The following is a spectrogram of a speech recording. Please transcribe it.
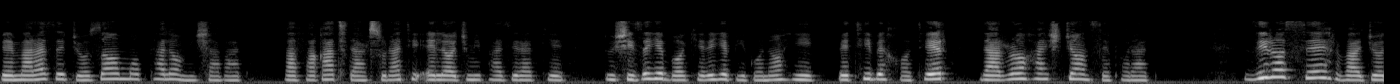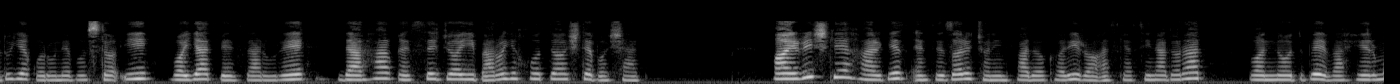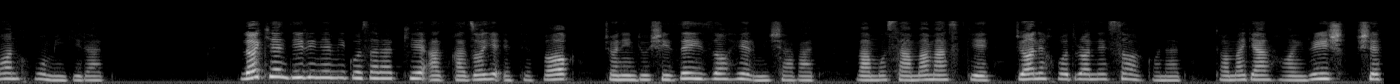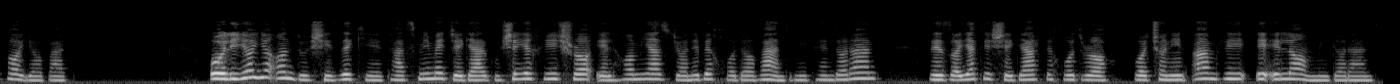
به مرض جزام مبتلا می شود و فقط در صورتی علاج می پذیرد که دوشیزه باکره بیگناهی به تیب خاطر در راهش جان سپارد. زیرا سحر و جادوی قرون وسطایی باید به ضروره در هر قصه جایی برای خود داشته باشد. هاینریش که هرگز انتظار چنین فداکاری را از کسی ندارد با ندبه و هرمان خو می‌گیرد. لاکن دیری نمیگذرد که از غذای اتفاق چنین دوشیزه ای ظاهر می شود و مصمم است که جان خود را نصار کند تا مگر هاینریش شفا یابد. اولیای آن دوشیزه که تصمیم جگرگوشه خیش را الهامی از جانب خداوند میپندارند رضایت شگرف خود را با چنین امری اعلام می‌دارند.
